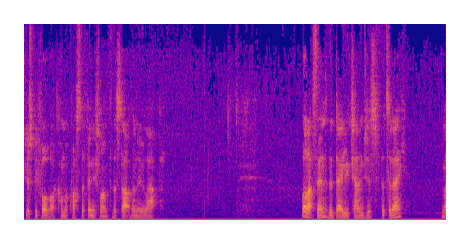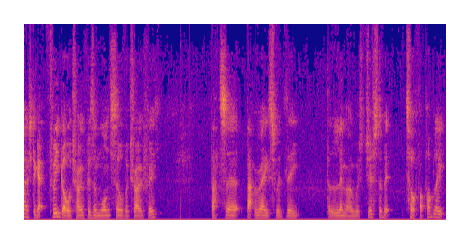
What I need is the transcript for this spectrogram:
just before I come across the finish line for the start of a new lap. Well that's the end of the daily challenges for today. Managed to get three gold trophies and one silver trophy. That's uh, that race with the the limo was just a bit tough. I probably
